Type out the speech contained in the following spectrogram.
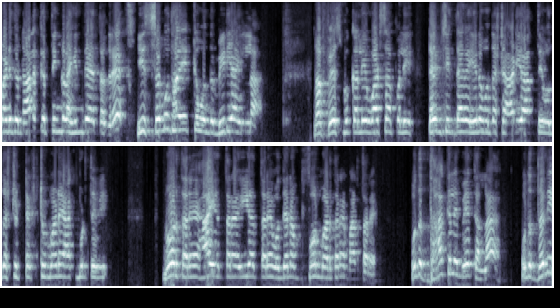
ಮಾಡಿದ್ದು ನಾಲ್ಕು ತಿಂಗಳ ಹಿಂದೆ ಅಂತಂದ್ರೆ ಈ ಸಮುದಾಯಕ್ಕೆ ಒಂದು ಮೀಡಿಯಾ ಇಲ್ಲ. ನಾವು ಫೇಸ್ಬುಕ್ ಅಲ್ಲಿ ವಾಟ್ಸಾಪ್ ಅಲ್ಲಿ ಟೈಮ್ ಸಿಕ್ಕಿದಾಗ ಏನೋ ಒಂದಷ್ಟು ಆಡಿಯೋ ಹಾಕ್ತೀವಿ, ಒಂದಷ್ಟು ಟೆಕ್ಸ್ಟ್ ಮಾಡಿ ಹಾಕ್ಬಿಡ್ತೀವಿ. ನೋಡ್ತಾರೆ ಹಾಯ್ ಅಂತಾರೆ, ಈ ಅಂತಾರೆ, ಒಂದೇನೋ ಫೋನ್ ಮಾಡ್ತಾರೆ ಮಾಡ್ತಾರೆ. ಒಂದು ದಾಖಲೆ ಬೇಕಲ್ಲ? ಒಂದು ಧ್ವನಿ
